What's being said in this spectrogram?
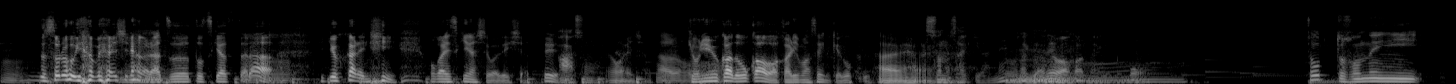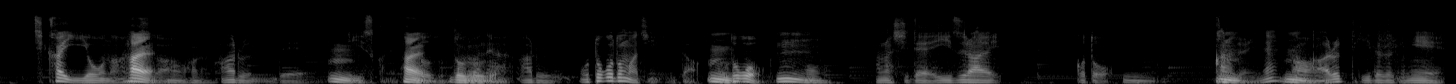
うん。でそれをやめやしながらうん。ずっと付き合ってたら、結局彼に 他に好きな人ができちゃってあ、そうなんだ。巨乳かどうかは分かりませんけどっていう。はいはい。その先はね。うん。先はね分かんないけども、ちょっとそんなに近いようなはい話がうんはい。あるんで、うん。いいですかね。はい。どうぞ。どうぞある男友達に聞いた、うん。男、ううんん。話で言いづらいことを。うん彼女にね、うんなんかあるって聞いたときに、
